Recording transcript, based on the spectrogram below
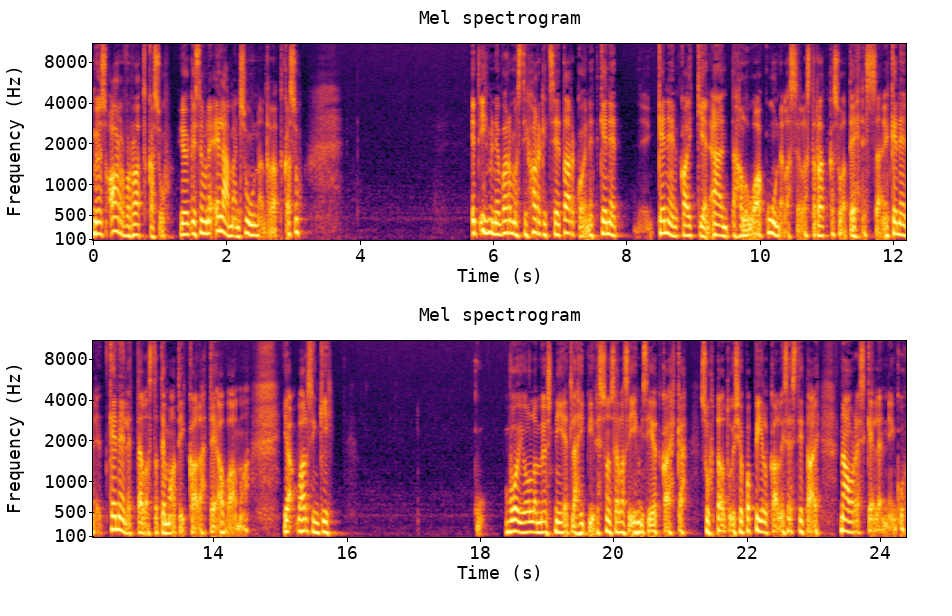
myös arvoratkaisu, jokin semmoinen elämän suunnan ratkaisu, että ihminen varmasti harkitsee tarkoin, että kenet, kenen kaikkien ääntä haluaa kuunnella sellaista ratkaisua tehdessään ja kenelle, kenelle tällaista tematiikkaa lähtee avaamaan. Ja varsinkin voi olla myös niin, että lähipiirissä on sellaisia ihmisiä, jotka ehkä suhtautuisi jopa pilkallisesti tai naureskellen niin kuin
